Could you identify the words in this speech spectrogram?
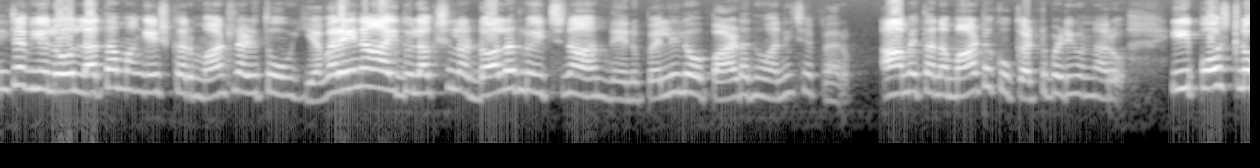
ఇంటర్వ్యూలో లతా లతా మంగేష్కర్ మాట్లాడుతూ ఎవరైనా ఐదు లక్షల డాలర్లు ఇచ్చినా నేను పెళ్ళిలో పాడను అని చెప్పారు. ఆమె తన మాటకు కట్టుబడి ఉన్నారు. ఈ పోస్ట్లో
